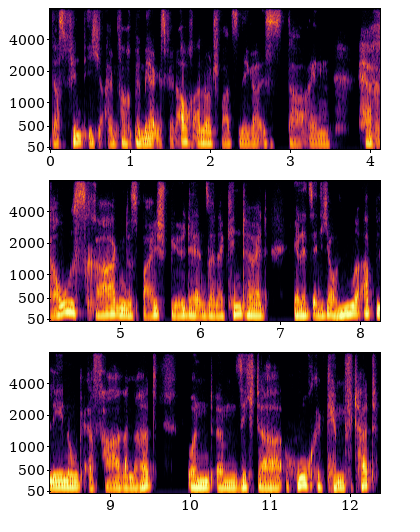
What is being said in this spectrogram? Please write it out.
das finde ich einfach bemerkenswert. Auch Arnold Schwarzenegger ist da ein herausragendes Beispiel, der in seiner Kindheit ja letztendlich auch nur Ablehnung erfahren hat und ähm, sich da hochgekämpft hat.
